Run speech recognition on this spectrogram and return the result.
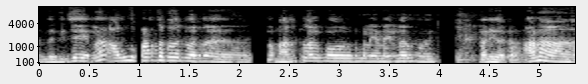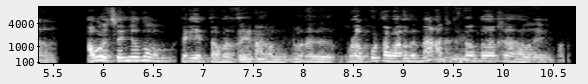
இந்த விஜய் எல்லாம் அவங்க படத்தை பார்த்துட்டு வர்ற நம்ம அதுக்குள்ள போகிற எல்லாரும் மனிதர்கள் ஆனா அவர் செஞ்சதும் பெரிய தவறு. ஏன்னா ஒரு இவ்வளவு கூட்டம் வருதுன்னா அதுக்கு தகுந்தவாறு அவர் இது பண்ணும்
